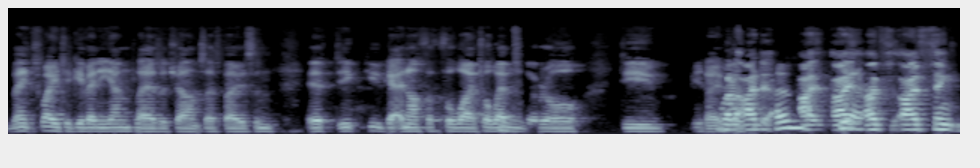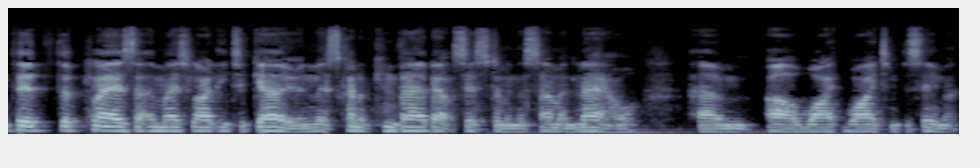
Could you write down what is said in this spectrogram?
makes way to give any young players a chance, I suppose. And if do you get an offer for White or Webster, mm. or do you you know? Well, I, um, I, I, yeah. I, I, think that the players that are most likely to go in this kind of conveyor belt system in the summer now um, are White, White and Bissouma.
